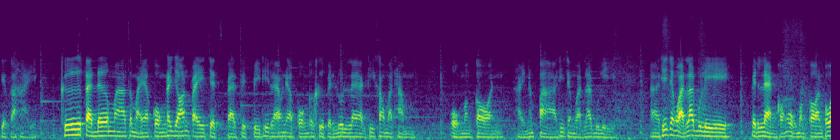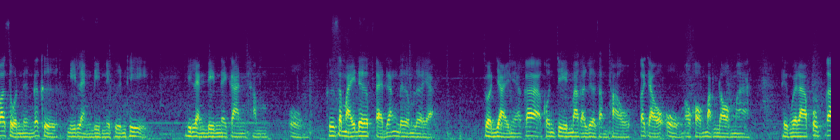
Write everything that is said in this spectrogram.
เกี่ยวกับไห คือแต่เดิมมาสมัยอากงถ้าย้อนไป 7-80 ปีที่แล้วเนี่ยอากงก็คือเป็นรุ่นแรกที่เข้ามาทำโอ่งมังกรไหน้ำปลาที่จังหวัดราชบุรี ที่จังหวัดราชบุรีเป็นแหล่งของโอ่งมังกร เพราะว่าส่วนหนึ่งก็คือมีแหล่งดินในพื้นที่ มีแหล่งดินในการทำโอ่งคือสมัยเดิมแต่ดั้งเดิมเลยอะ่ะส่วนใหญ่เนี่ยก็คนจีนมากับเรือสำเภาก็จะเอาโอ่งเอาของหมักดองมา ถึงเวลาปุ๊บก็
